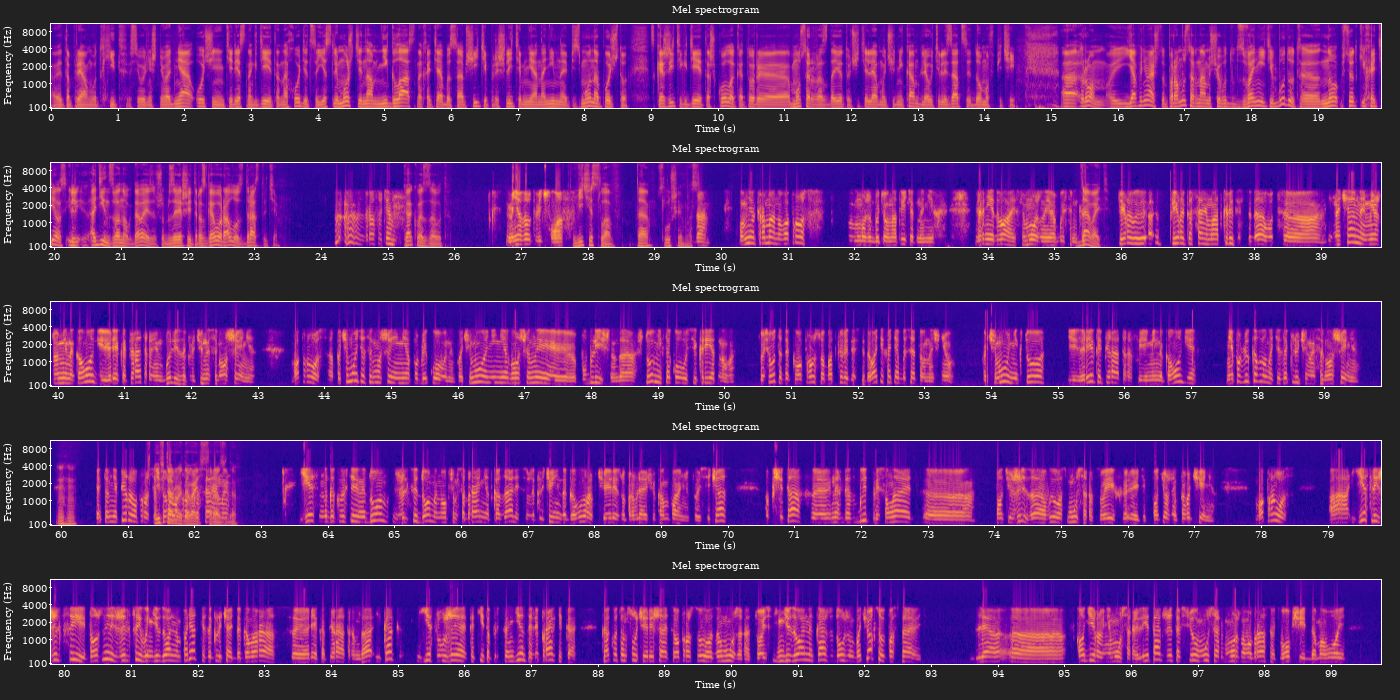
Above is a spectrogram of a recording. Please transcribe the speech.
Это прям вот хит сегодняшнего дня. Очень интересно, где это находится. Если можете нам негласно хотя бы сообщите, пришлите мне анонимное письмо на почту, скажите, где эта школа, которая мусор раздает учителям, ученикам для утилизации дома в печи. А, Ром, я понимаю, что про мусор нам еще будут звонить и будут, э, но все-таки хотелось... Или один звонок, давай, чтобы завершить разговор. Алло, здравствуйте. Здравствуйте. Как вас зовут? Меня зовут Вячеслав. Вячеслав, да, слушаем вас. Да. У меня к Роману вопрос может быть, он ответит на них. Вернее, два, если можно, я быстренько. Давайте. Первый, первый касаемо открытости. Да, вот э, изначально между Минэкологией и рекоператорами были заключены соглашения. Вопрос, а почему эти соглашения не опубликованы? Почему они не оглашены публично? Да? Что в них такого секретного? То есть вот это к вопросу об открытости. Давайте хотя бы с этого начнем. Почему никто из рекоператоров и Минэкологии не опубликовал эти заключенные соглашения? Угу. Это у меня первый вопрос. И второй, второй давайте сразу, да. Есть многоквартирный дом, жильцы дома на общем собрании отказались от заключения договоров через управляющую компанию. То есть сейчас в счетах э, энергосбыт присылает э, платежи за вывоз мусора в своих этих платежных поручениях. Вопрос, а если жильцы, должны жильцы в индивидуальном порядке заключать договора с э, рекоператором, да, и как, если уже какие-то прецеденты или практика, как в этом случае решается вопрос вывоза мусора? То есть индивидуально каждый должен бачок свой поставить для э, складирования мусора, или также это все мусор можно выбрасывать в общий домовой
